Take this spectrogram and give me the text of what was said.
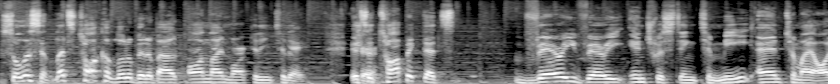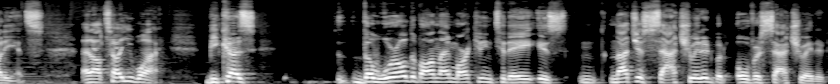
So listen, let's talk a little bit about online marketing today. It's sure. a topic that's very, very interesting to me and to my audience. And I'll tell you why. Because the world of online marketing today is not just saturated but oversaturated.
